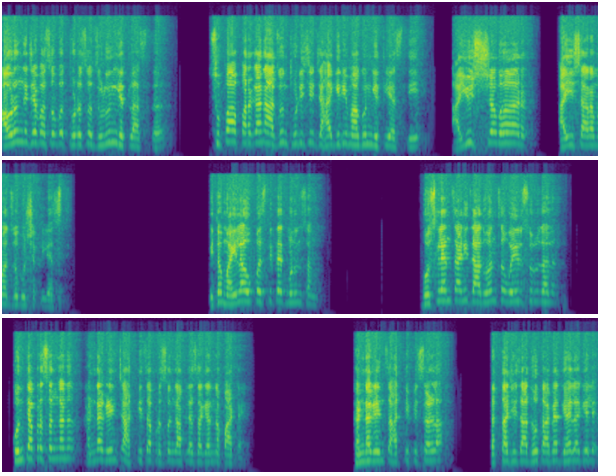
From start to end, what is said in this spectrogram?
औरंगजेबासोबत थोडंसं जुळून घेतलं असतं सुपा परगाना अजून थोडीशी जहागिरी मागून घेतली असती आयुष्यभर आईशारामात जगू शकली असती. इथं महिला उपस्थित आहेत म्हणून सांगतो. भोसल्यांचं आणि जाधवांचं वैर सुरू झालं. कोणत्या प्रसंगानं? खंडागळेंच्या हत्तीचा प्रसंग आपल्या सगळ्यांना पाठ आहे. खंडागळेंचा हत्ती पिसळला. दत्ताजी जाधव ताब्यात घ्यायला गेले.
